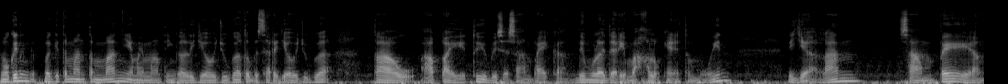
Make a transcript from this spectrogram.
Mungkin bagi teman-teman yang memang tinggal di jauh juga atau besar jauh juga tahu apa itu ya bisa sampaikan. Dimulai dari makhluk yang ditemuin di jalan sampai yang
